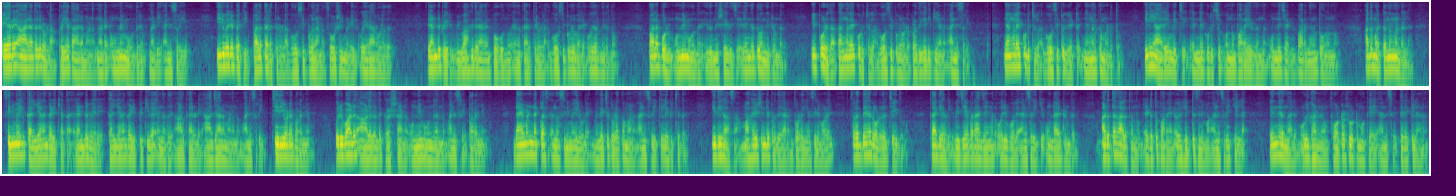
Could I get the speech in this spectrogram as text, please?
ഏറെ ആരാധകരുള്ള പ്രിയ താരമാണ് നടൻ ഉണ്ണിമുകുന്ദനും നടി അനുശ്രീയും. ഇരുവരെ പറ്റി പലതരത്തിലുള്ള ഗോസിപ്പുകളാണ് സോഷ്യൽ മീഡിയയിൽ ഉയരാറുള്ളത്. രണ്ടുപേരും വിവാഹിതരാകാൻ പോകുന്നു എന്ന തരത്തിലുള്ള ഗോസിപ്പുകൾ വരെ ഉയർന്നിരുന്നു. പലപ്പോഴും ഉണ്ണിമുകുന്ദൻ ഇത് നിഷേധിച്ച് രംഗത്ത് വന്നിട്ടുണ്ട്. ഇപ്പോഴത്തെ തങ്ങളെക്കുറിച്ചുള്ള ഗോസിപ്പുകളോട് പ്രതികരിക്കുകയാണ് അനുശ്രീ. ഞങ്ങളെക്കുറിച്ചുള്ള ഗോസിപ്പ് കേട്ട് ഞങ്ങൾക്ക് മടുത്തു. ഇനി ആരെയും വെച്ച് എന്നെക്കുറിച്ച് ഒന്നും പറയരുതെന്ന് ഉണ്ണിച്ചേട്ടൻ പറഞ്ഞെന്ന് തോന്നുന്നു. അത് മറ്റൊന്നും കൊണ്ടല്ല. സിനിമയിൽ കല്യാണം കഴിക്കാത്ത രണ്ടുപേരെ കല്യാണം കഴിപ്പിക്കുക എന്നത് ആൾക്കാരുടെ ആചാരമാണെന്നും അനുശ്രീ ചിരിയോടെ പറഞ്ഞു. ഒരുപാട് ആളുകളുടെ ക്രഷാണ് ഉണ്ണിമുകുന്ദനെന്നും അനുശ്രീ പറഞ്ഞു. ഡയമണ്ട് നെക്ലസ് എന്ന സിനിമയിലൂടെ മികച്ച തുടക്കമാണ് അനുശ്രീക്ക് ലഭിച്ചത്. ഇതിഹാസ മഹേഷിന്റെ പ്രതികാരം തുടങ്ങിയ സിനിമകളിൽ ശ്രദ്ധേയ റോളുകൾ ചെയ്തു. കരിയറിൽ വിജയപരാജയങ്ങൾ ഒരുപോലെ അനുശ്രീക്ക് ഉണ്ടായിട്ടുണ്ട്. അടുത്ത കാലത്തൊന്നും എടുത്തു പറയാൻ ഒരു ഹിറ്റ് സിനിമ അനുശ്രീക്കില്ല. എന്നിരുന്നാലും ഉദ്ഘാടനവും ഫോട്ടോഷൂട്ടുമൊക്കെയായി അനുശ്രീ തിരക്കിലാണ്.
